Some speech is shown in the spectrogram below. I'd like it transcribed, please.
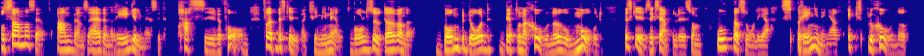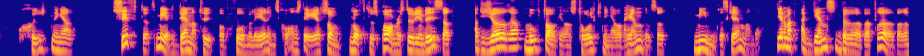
på samma sätt används även regelmässigt passiv form för att beskriva kriminellt våldsutövande. Bombdåd, detonationer och mord beskrivs exempelvis som opersonliga sprängningar, explosioner och skjutningar. Syftet med denna typ av formuleringskonst är, som Loftus-Palmer-studien visar, att göra mottagarens tolkningar av händelser mindre skrämmande genom att agensberöva förövaren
